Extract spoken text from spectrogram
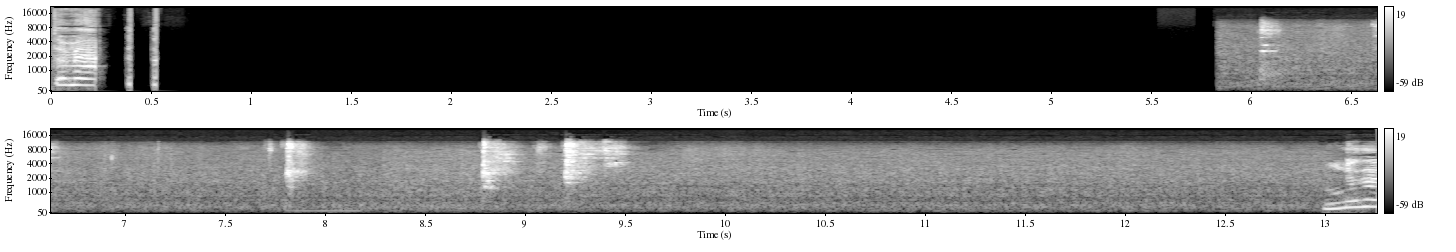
તમે મેં તને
